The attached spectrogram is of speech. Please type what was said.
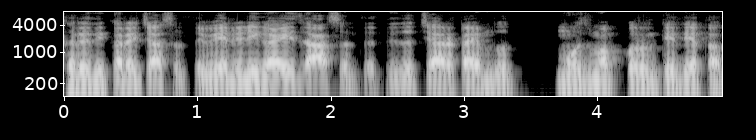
खरेदी करायची असेल तर वेलेली गाय जर असेल तर तिचं चार टाइम दूध मोजमाप करून ते देतात.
